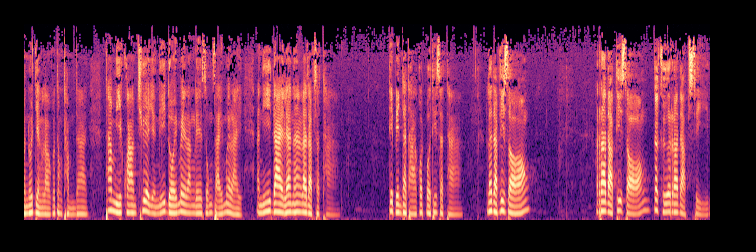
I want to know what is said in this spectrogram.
มนุษย์อย่างเราก็ต้องทำได้ ถ้ามีความเชื่ออย่างนี้โดยไม่ลังเลสงสัยเมื่อไหร่ อันนี้ได้แล้วนะระดับศรัทธา ที่เป็นตถาคตโพธิศรัทธา ระดับที่สองระดับที่สองก็คือระดับศีล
